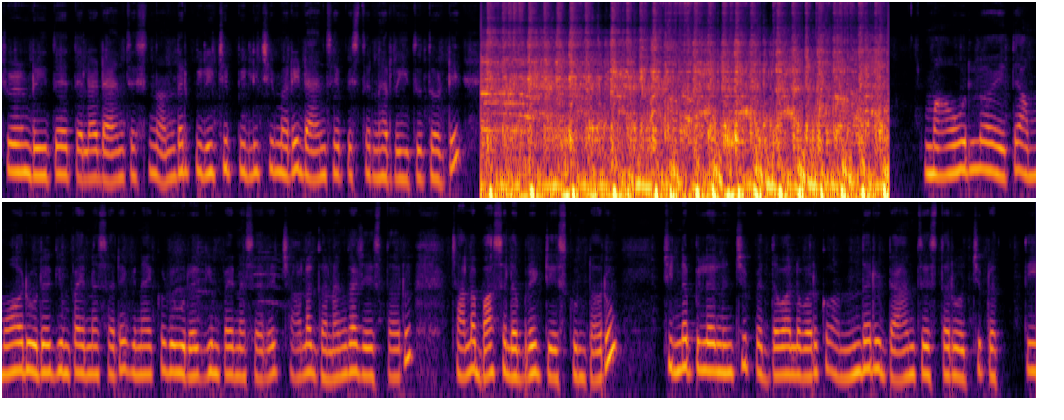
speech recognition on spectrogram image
చూడండి రీతు అయితే ఎలా డ్యాన్స్ చేస్తుంది. అందరు పిలిచి పిలిచి మరీ డ్యాన్స్ చేపిస్తున్నారు రీతుతోటి మా ఊర్లో అయితే అమ్మవారు ఊరేగింపు అయినా సరే వినాయకుడు ఊరేగింపు అయినా సరే చాలా ఘనంగా చేస్తారు. చాలా బాగా సెలబ్రేట్ చేసుకుంటారు. చిన్నపిల్లల నుంచి పెద్దవాళ్ళ వరకు అందరూ డ్యాన్స్ చేస్తారు వచ్చి ప్రతి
